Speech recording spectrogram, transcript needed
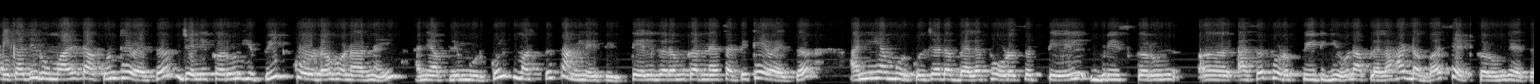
एखादी रुमाल टाकून ठेवायचं जेणेकरून हे पीठ कोरडं होणार नाही आणि आपले मुरकुल मस्त चांगले येतील. तेल गरम करण्यासाठी ठेवायचं आणि या मुरकुलच्या डब्याला थोडस तेल ग्रीस करून असं थोडं पीठ घेऊन आपल्याला हा डब्बा सेट करून घ्यायचा.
